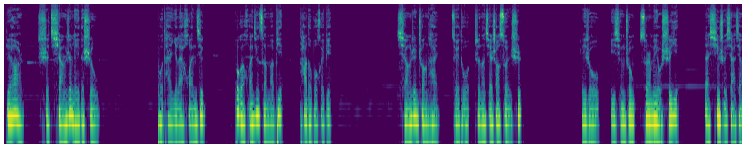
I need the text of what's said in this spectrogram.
第二是强韧类的事物，不太依赖环境，不管环境怎么变，它都不会变。强韧状态。最多只能减少损失。例如，疫情中虽然没有失业，但薪水下降，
